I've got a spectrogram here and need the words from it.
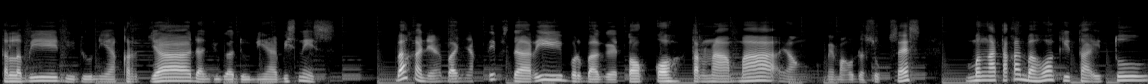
terlebih di dunia kerja dan juga dunia bisnis. Bahkan ya banyak tips dari berbagai tokoh ternama yang memang udah sukses mengatakan bahwa kita itu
